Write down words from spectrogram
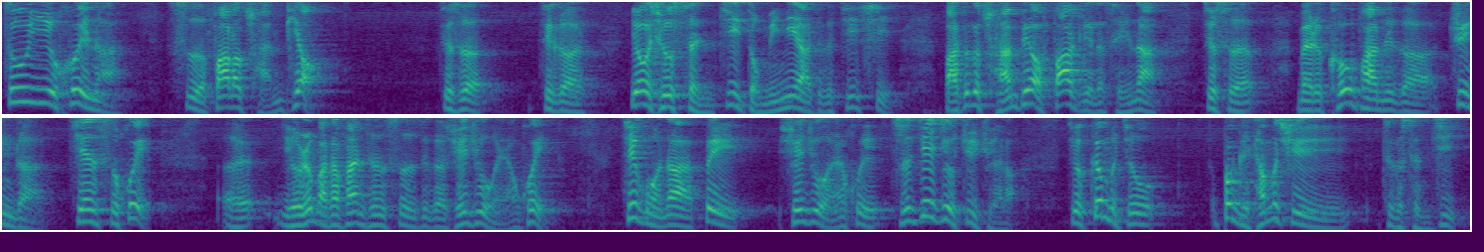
州议会呢是发了传票，就是这个要求审计 Dominia 这个机器，把这个传票发给了谁呢？就是 Maricopa 那个郡的监事会。呃，有人把它翻成是这个选举委员会，结果呢被选举委员会直接就拒绝了，就根本就不给他们去这个审计。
